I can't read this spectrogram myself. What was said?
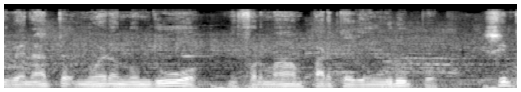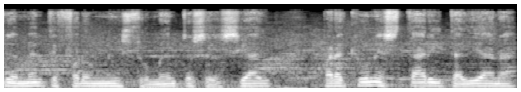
y Benato no eran un dúo ni formaban parte de un grupo, simplemente fueron un instrumento esencial para que una star italiana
